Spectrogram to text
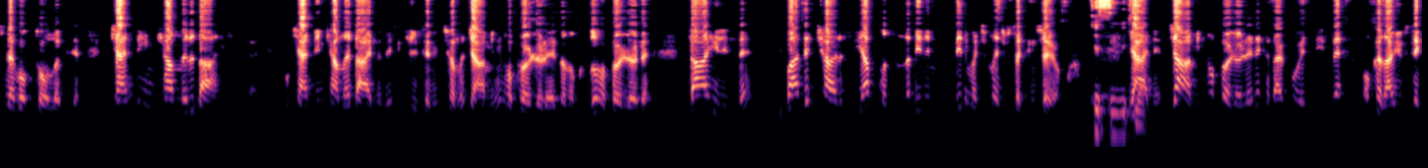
sinagogda olabilir. Kendi imkanları dahilinde. Bu kendi imkanları dahilinde kilisenin çanı, caminin hoparlörü, ezan okuduğu hoparlörü dahilinde ibadet çağrısı yapmasında benim benim açımdan hiçbir sakınca yok. Kesinlikle. Yani caminin hoparlörleri ne kadar kuvvetliyse o kadar yüksek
